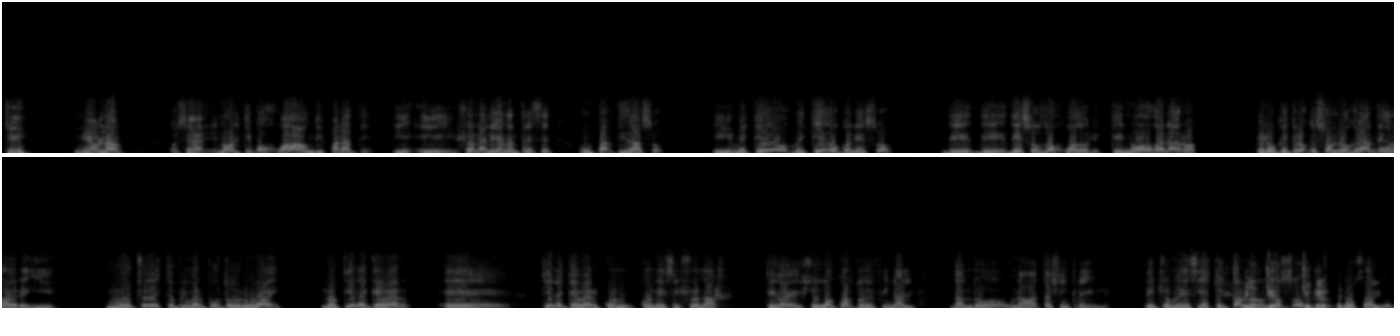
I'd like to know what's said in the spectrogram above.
sí, ni hablar. O sea, no, el tipo jugaba un disparate. Y, y Jonah le ganan tres sets, un partidazo, y me quedo, me quedo con eso de, de, de esos dos jugadores que no ganaron, pero que creo que son los grandes ganadores. Y mucho de este primer punto de Uruguay lo tiene que ver, eh, tiene que ver con, con ese Jonah que llegó a cuartos de final dando una batalla increíble. De hecho, me decía, estoy tan Oye, nervioso yo quiero- que no salgo.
